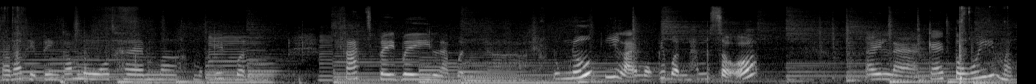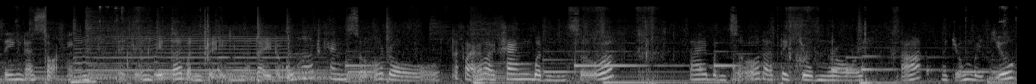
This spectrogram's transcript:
Sau đó thì tiên có mua thêm ờ, một cái bình Fast Baby là bình ờ, đun nước với lại một cái bình hâm sữa. Đây là cái túi mà tiên đã soạn để chuẩn bị tới bệnh viện là đầy đủ hết khăn sữa đồ tất cả các loại khăn bình sữa. Đây bình sữa đã tiệt trùng rồi. Đó mà chuẩn bị trước.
